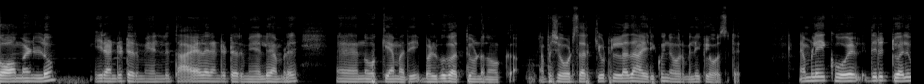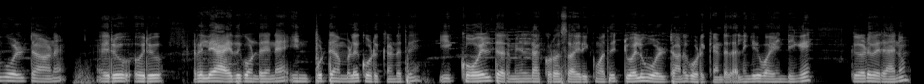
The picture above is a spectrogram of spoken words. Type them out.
കോമണിലും ഈ രണ്ട് ടെർമിനലിലും താഴെയുള്ള രണ്ട് ടെർമിനലിലും നമ്മൾ നോക്കിയാൽ മതി. ബൾബ് കത്തുകൊണ്ട് നോക്കുക. അപ്പോൾ ഷോർട്ട് സർക്യൂട്ട് ഉള്ളതായിരിക്കും നോർമലി ക്ലോസ്ഡ് നമ്മൾ ഈ കോയിൽ ഇതൊരു ട്വൽവ് വോൾട്ട് ആണ്. ഒരു ഒരു റിലേ ആയതുകൊണ്ട് തന്നെ ഇൻപുട്ട് നമ്മൾ കൊടുക്കേണ്ടത് ഈ കോയിൽ ടെർമിനലിന്റെ അക്രോസ് ആയിരിക്കും. അത് ട്വൽവ് വോൾട്ട് ആണ് കൊടുക്കേണ്ടത്. അല്ലെങ്കിൽ വൈൻഡിങ് കേട് വരാനും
